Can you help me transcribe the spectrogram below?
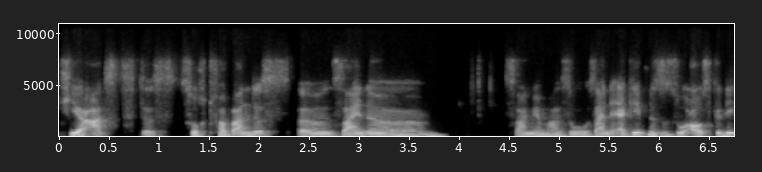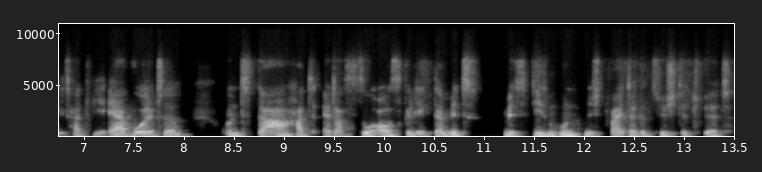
Tierarzt des Zuchtverbandes äh, seine, sagen wir mal so, seine Ergebnisse so ausgelegt hat, wie er wollte. Und da hat er das so ausgelegt, damit mit diesem Hund nicht weiter gezüchtet wird.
